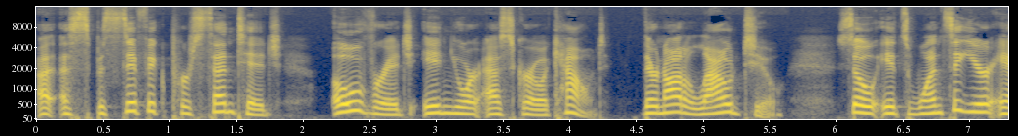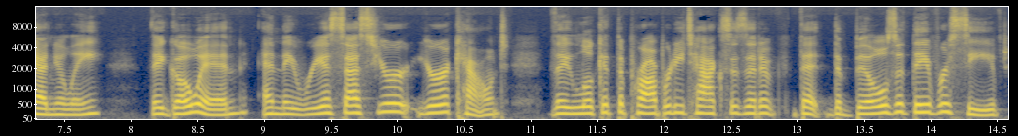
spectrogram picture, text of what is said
a specific percentage overage in your escrow account. They're not allowed to. So it's once a year annually. They go in and they reassess your your account. They look at the property taxes that have that the bills that they've received,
